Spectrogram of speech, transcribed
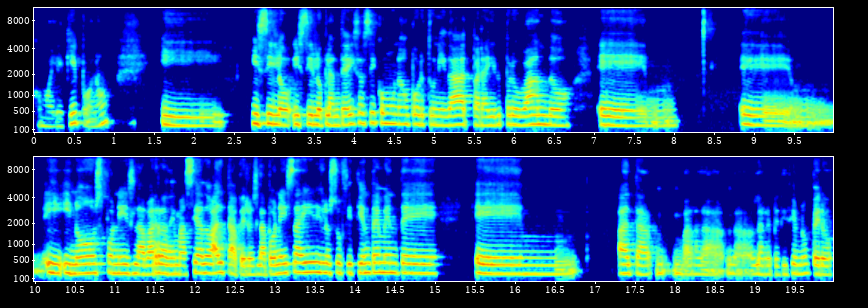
como, el equipo. ¿no? Y, y, si lo, y si lo planteáis así como una oportunidad para ir probando em, y, y, no os ponéis la barra demasiado alta, pero os la ponéis ahí lo suficientemente Em, alta, valga la, repetición, ¿no? pero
